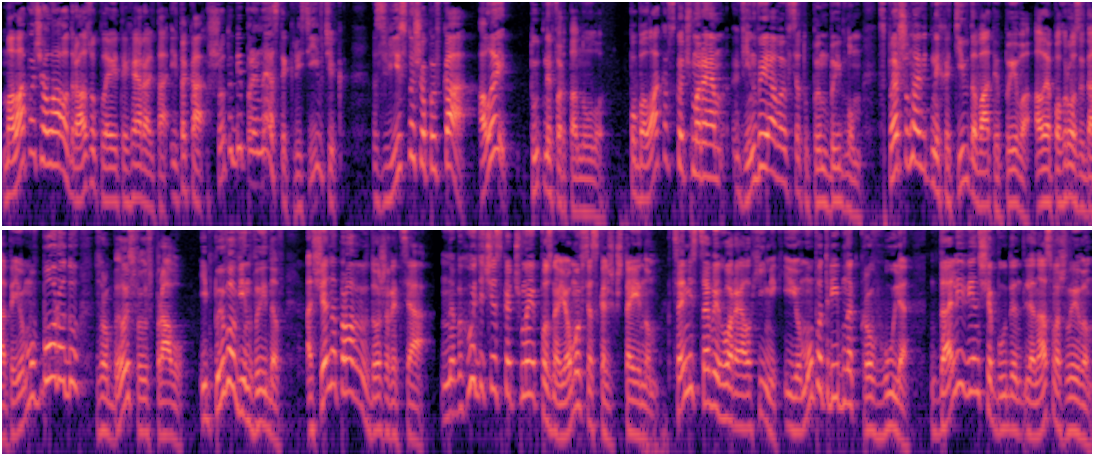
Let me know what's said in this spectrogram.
Мала почала одразу клеїти Геральта, і така: що тобі принести, крісівчик? Звісно, що пивка, але тут не фартануло. Побалакав з кочмарем, він виявився тупим бидлом. Спершу навіть не хотів давати пива, але погрози дати йому в бороду зробили свою справу. І пиво він видав, а ще направив до жреця. Не виходячи з качми, познайомився з Кальштейном. Це місцевий горе-алхімік, і йому потрібна кров гуля. Далі він ще буде для нас важливим.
